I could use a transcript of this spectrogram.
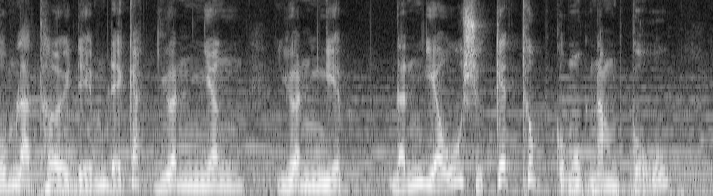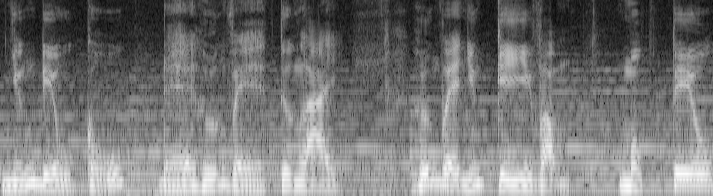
cũng là thời điểm để các doanh nhân, doanh nghiệp đánh dấu sự kết thúc của một năm cũ, những điều cũ để hướng về tương lai, hướng về những kỳ vọng, mục tiêu,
